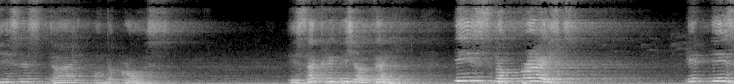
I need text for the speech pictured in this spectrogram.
Jesus died on the cross. His sacrificial death is the price. It is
